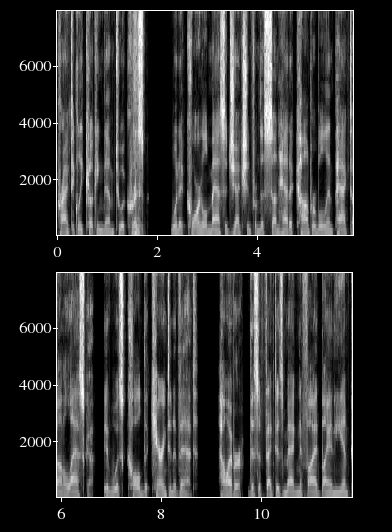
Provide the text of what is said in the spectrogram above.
practically cooking them to a crisp. When a coronal mass ejection from the Sun had a comparable impact on Alaska, it was called the Carrington event. However, this effect is magnified by an EMP,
